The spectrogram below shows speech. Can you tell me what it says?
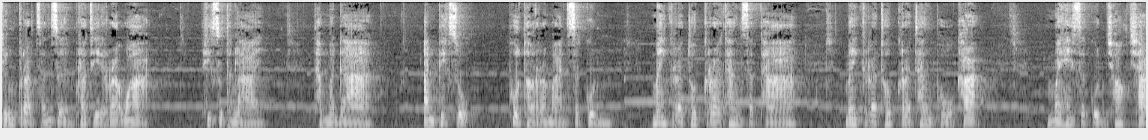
จึงตรัสสรรเสริญพระเถระว่า ภิกษุทั้งหลาย ธรรมดา อันภิกษุ ผู้ทรมานสกุล ไม่กระทบกระทั่งศรัทธา ไม่กระทบกระทั่งโภคะ ไม่ให้สกุลชอกช้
